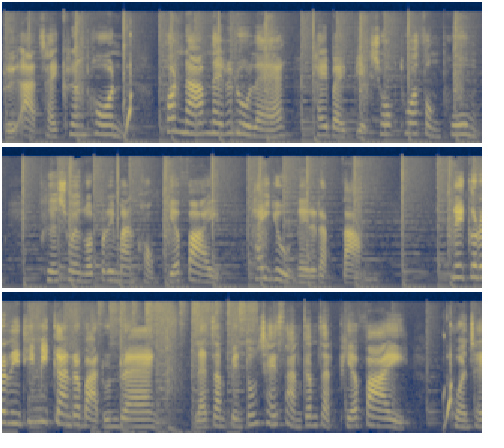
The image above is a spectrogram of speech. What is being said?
หรืออาจใช้เครื่องพ่นพ่นน้ำในฤดูแล้ง ให้ใบเปียกโชกทั่วทรงพุ่ม เพื่อช่วยลดปริมาณของเพี้ยไฟให้อยู่ในระดับต่ำ ในกรณีที่มีการระบาดรุนแรง และจำเป็นต้องใช้สารกำจัดเพี้ยไฟ ควรใช้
